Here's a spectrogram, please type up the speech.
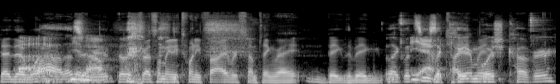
That, that, Wow, that's you know. weird. that was WrestleMania 25 or something, right? Big, the big. Like, let's Yeah. use a Kate Bush cover.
